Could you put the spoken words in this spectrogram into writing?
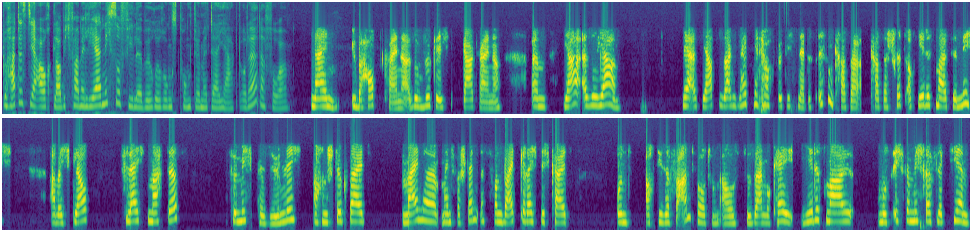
du hattest ja auch, glaube ich, familiär nicht so viele Berührungspunkte mit der Jagd, oder davor? Nein, überhaupt keine. Also wirklich gar keine. Ähm, ja, also ja, mehr als Ja zu sagen, bleibt mir da auch wirklich nett. Es ist ein krasser, krasser Schritt, auch jedes Mal für mich. Aber ich glaube, vielleicht macht das für mich persönlich auch ein Stück weit meine, mein Verständnis von Weitgerechtigkeit und auch dieser Verantwortung aus, zu sagen, okay, jedes Mal muss ich für mich reflektieren,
